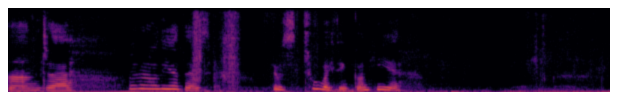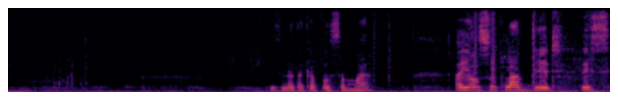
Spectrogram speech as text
And uh, where are all the others? There was two, I think, on here. There's another couple somewhere. I also planted this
